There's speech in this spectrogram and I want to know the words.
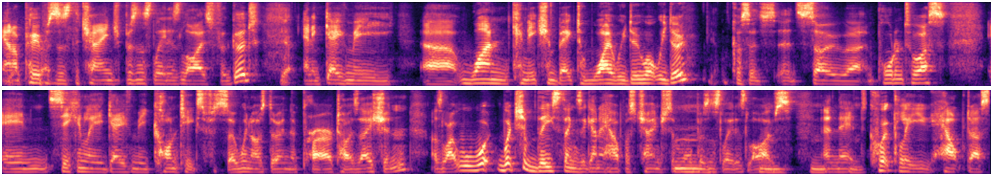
And our purpose is to change business leaders' lives for good. Yeah. And it gave me uh, one connection back to why we do what we do, because it's it's so uh, important to us. And secondly, it gave me context. For, so when I was doing the prioritization, I was like, well, what, which of these things are going to help us change some more business leaders' lives? And that quickly helped us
